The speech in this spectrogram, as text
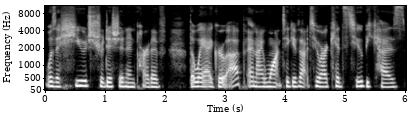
was a huge tradition and part of the way I grew up. And I want to give that to our kids too, because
